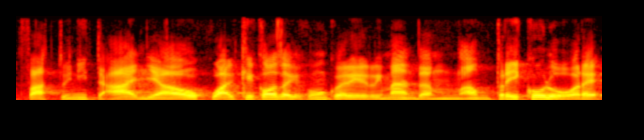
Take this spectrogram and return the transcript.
fatto in Italia o qualche cosa che comunque rimanda a un tricolore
